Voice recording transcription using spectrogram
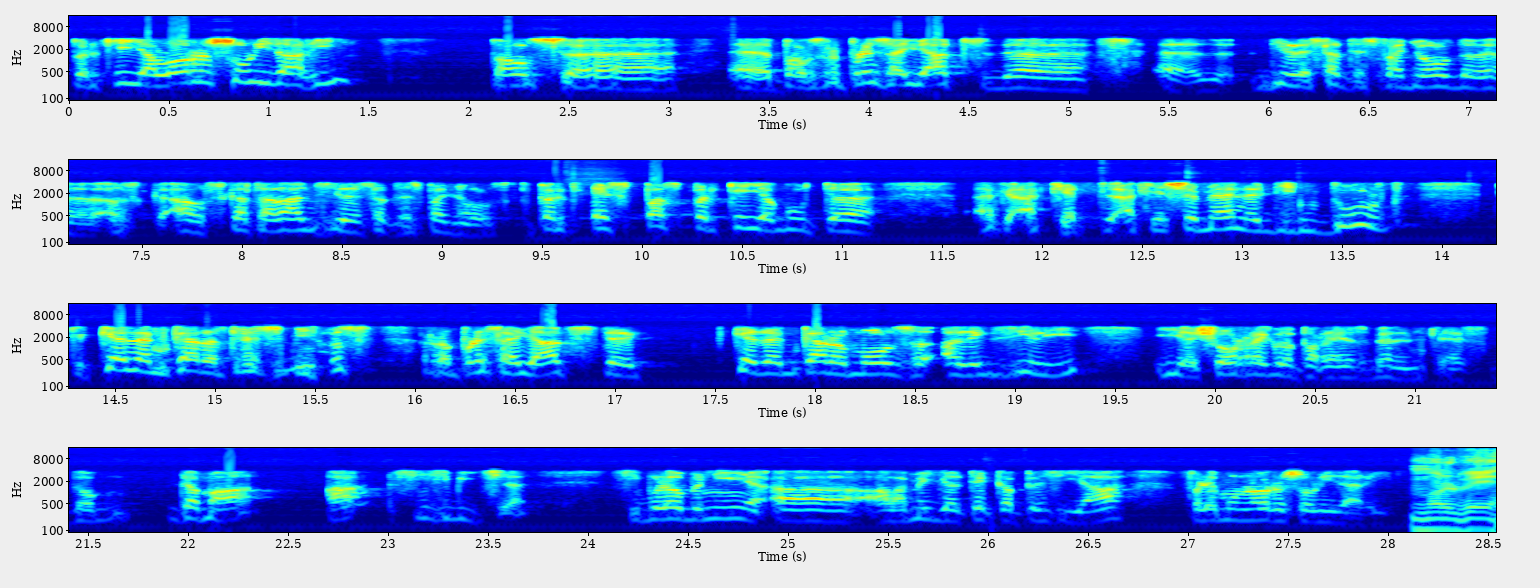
perquè hi ha l'hora solidari pels, eh, eh, pels represaliats de, eh, de l'estat espanyol, de, els, els catalans i l'estat espanyol. Per, és pas perquè hi ha hagut eh, aquest, aquesta mena d'indult que queden encara 3.000 represaliats, de, queden encara molts a l'exili i això regla per res ben entès. Donc demà a 6 i mitja si voleu venir a, a la Mediateca Pesià, farem un hora solidari. Molt bé.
